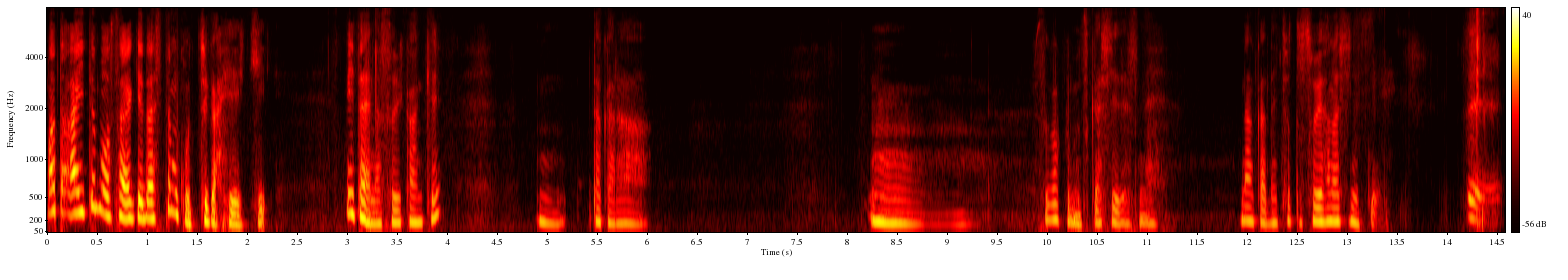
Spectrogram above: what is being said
また相手もさらけ出してもこっちが平気。みたいなそういう関係うん。だから、うん。すごく難しいですね。なんかね、ちょっとそういう話について、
